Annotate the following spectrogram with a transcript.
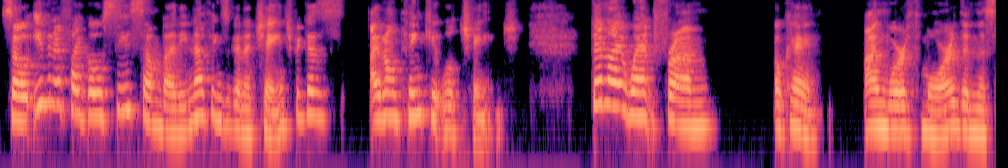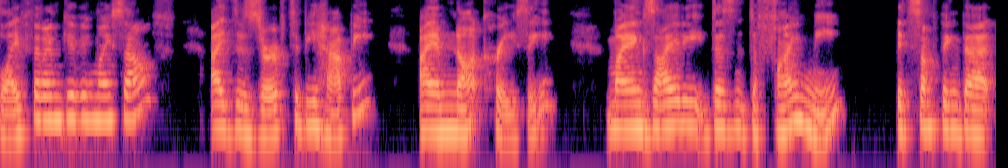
So even if I go see somebody, nothing's going to change because I don't think it will change. Then I went from, okay, I'm worth more than this life that I'm giving myself. I deserve to be happy. I am not crazy. My anxiety doesn't define me. It's something that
